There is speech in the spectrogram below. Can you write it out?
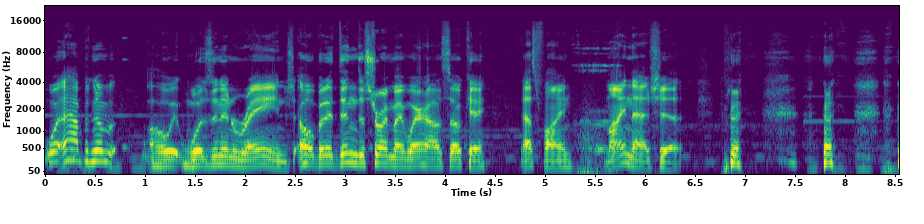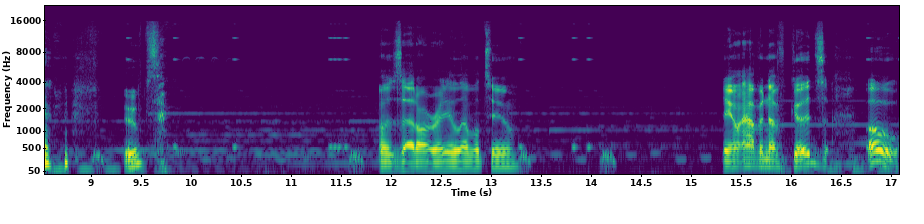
what happened to... Oh, it wasn't in range. Oh, but it didn't destroy my warehouse. Okay, that's fine. Mine that shit. Oops. Oh, is that already level two? They don't have enough goods? Oh,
